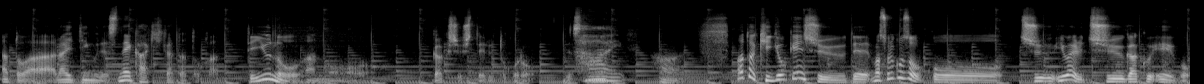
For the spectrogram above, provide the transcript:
あとはライティングですね、書き方とかっていうのをあの学習しているところですね。はい。はい、あとは企業研修で、まあ、それこそこう中いわゆる中学英語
